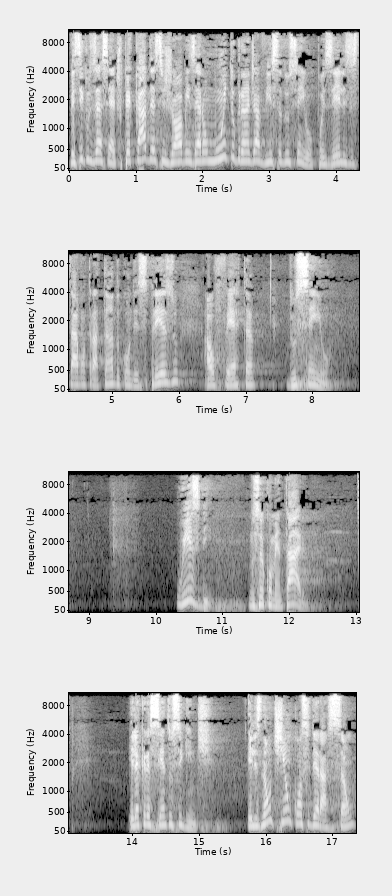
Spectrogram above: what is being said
Versículo 17: O pecado desses jovens era muito grande à vista do Senhor, pois eles estavam tratando com desprezo a oferta do Senhor. Wisby, no seu comentário, ele acrescenta o seguinte: eles não tinham consideração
